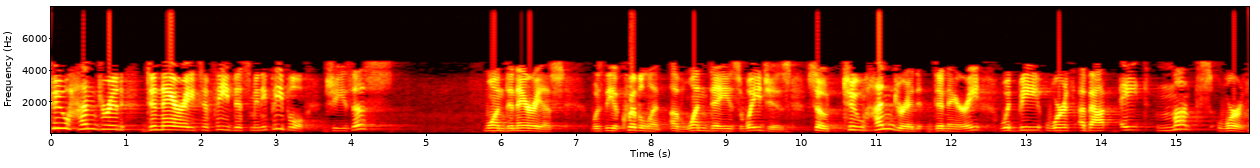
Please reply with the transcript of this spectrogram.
200 denarii to feed this many people. Jesus, one denarius was the equivalent of one day's wages. So 200 denarii would be worth about eight months worth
